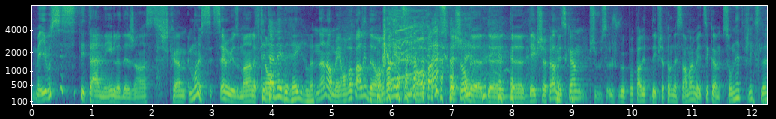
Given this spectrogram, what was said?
Mais il y a aussi si t'es tanné là, de gens. Je suis comme. Moi, sérieusement. Là, si t'es tanné de rire, là. Non, non, mais on va parler de. On va parler du, on va parler du special de, de, de, Dave Chappelle, mais c'est comme. Je, je, veux pas parler de Dave Chappelle nécessairement, mais tu sais, comme sur Netflix, là,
